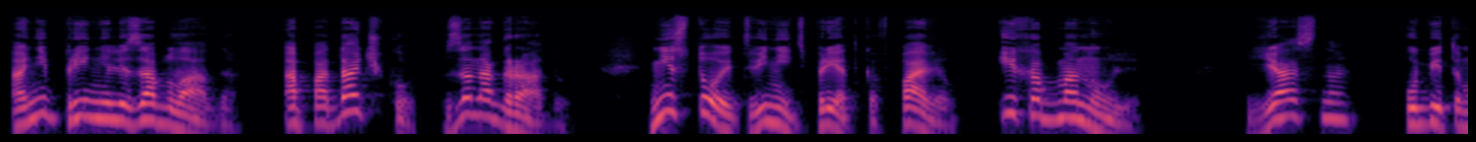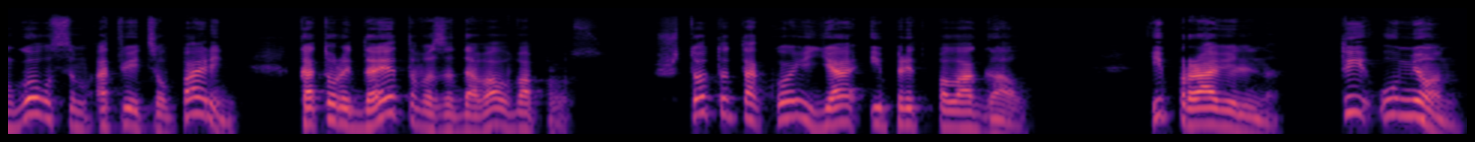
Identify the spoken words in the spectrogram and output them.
они приняли за благо, а подачку – за награду. Не стоит винить предков, Павел, их обманули». «Ясно», убитым голосом ответил парень, который до этого задавал вопрос. Что-то такое я и предполагал. И правильно, ты умен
